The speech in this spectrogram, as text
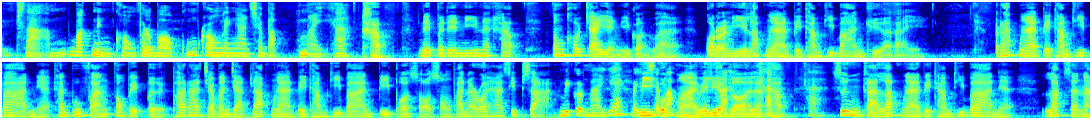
23 วรรคหนึ่งของพรบคุ้มครองแรงงานฉบับใหม่คะๆครับ ในประเด็นนี้นะครับ ต้องเข้าใจอย่างนี้ก่อนว่า กรณีรับงานไปทำที่บ้านคืออะไร รับงานไปทำที่บ้านเนี่ยท่านผู้ฟังต้องไปเปิดพระราชบัญญัติรับงานไปทำที่บ้านปีพศ 2553 มีกฎหมายแยกไปมีฉกบัฎหมายไว้เรียบร้อยแล้วครับะค่ะซึ่งการรับงานไปทำที่บ้านเนี่ยลักษณะ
